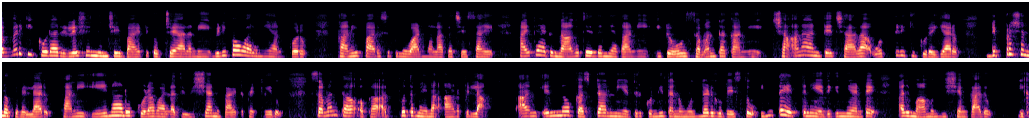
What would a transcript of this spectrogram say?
ఎవ్వరికి కూడా రిలేషన్ నుంచి బయటకు వచ్చేయాలని విడిపోవాలని అనుకోరు. కానీ పరిస్థితులు వాళ్ళని అలాగా చేశాయి. అయితే అటు నాగ చైతన్య కానీ ఇటు సమంత కానీ చాలా అంటే చాలా ఒత్తిడికి గురయ్యారు. డిప్రెషన్లోకి వెళ్ళారు. కానీ ఏనాడు కూడా వాళ్ళు అది విషయాన్ని బయటపెట్టలేదు సమంత ఒక అద్భుతమైన ఆడపిల్ల. ఎన్నో కష్టాలని ఎదుర్కొని తను ముందడుగు వేస్తూ ఇంత ఎత్తుని ఎదిగింది అంటే అది మామూలు విషయం కాదు. ఇక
